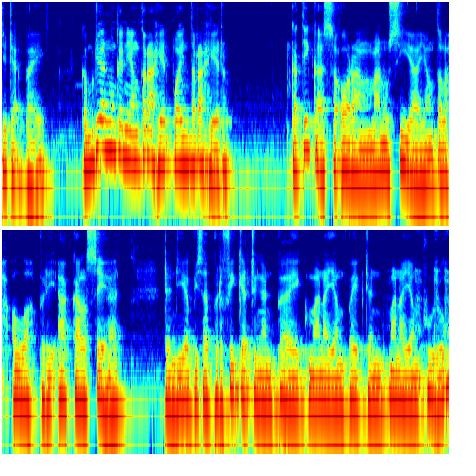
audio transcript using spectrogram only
tidak baik. Kemudian mungkin yang terakhir, poin terakhir, ketika seorang manusia yang telah Allah beri akal sehat dan dia bisa berpikir dengan baik mana yang baik dan mana yang buruk,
